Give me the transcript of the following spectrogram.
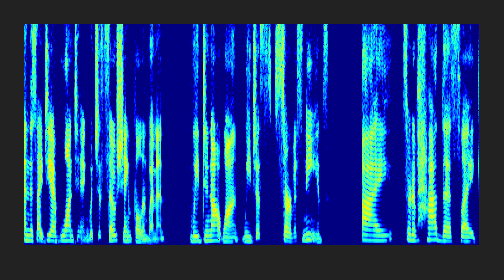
and this idea of wanting, which is so shameful in women. We do not want, we just service needs. I sort of had this like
